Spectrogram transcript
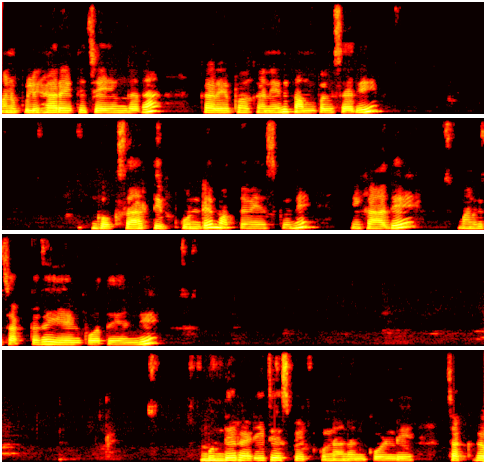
మనం పులిహార అయితే చేయం కదా. కరేపాకు అనేది కంపల్సరీ. ఇంకొకసారి తిప్పుకుంటే మొత్తం వేసుకుని ఇక అదే మనకు చక్కగా ఏగిపోతాయండి. ముందే రెడీ చేసి పెట్టుకున్నాను అనుకోండి చక్కగా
